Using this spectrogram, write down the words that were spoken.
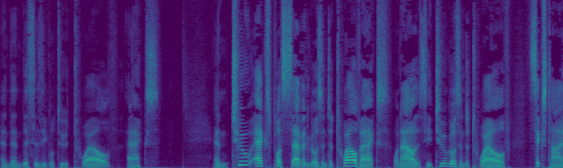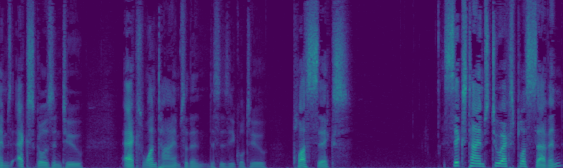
and then this is equal to 12x. And 2x plus 7 goes into 12x. Well, now let's see, 2 goes into 12 six times, x goes into x one time, so then this is equal to plus 6. 6 times 2x plus 7.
